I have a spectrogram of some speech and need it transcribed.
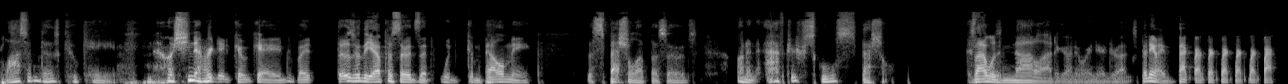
Blossom does cocaine. No, she never did cocaine, but those are the episodes that would compel me, the special episodes on an after school special. Because I was not allowed to go anywhere near drugs. But anyway, back, back, back, back, back, back, back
